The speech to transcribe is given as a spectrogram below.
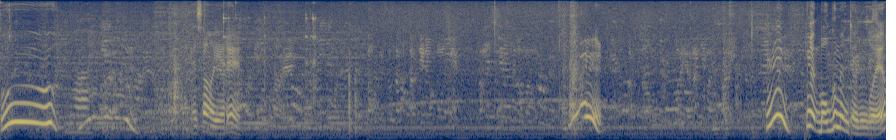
우. 그래서 얘를. 음! 음! 그냥 먹으면 되는 거예요?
